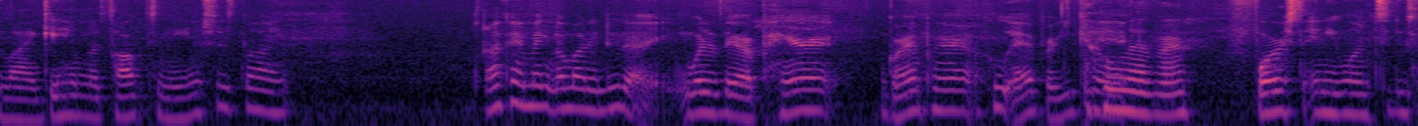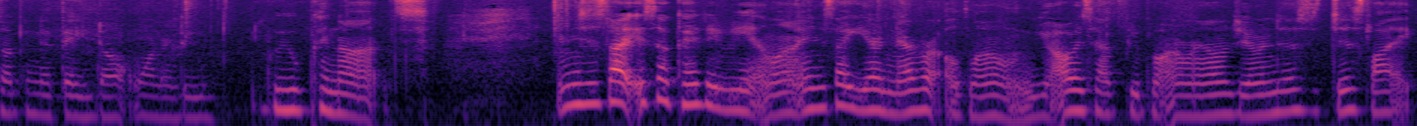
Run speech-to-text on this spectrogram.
like get him to talk to me. It's just like i can't make nobody do that. Whether they're a parent grandparent, whoever. You can't whoever force anyone to do something that they don't want to do. You cannot. And it's just like it's okay to be alone. And it's like you're never alone. You always have people around you, and just just like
